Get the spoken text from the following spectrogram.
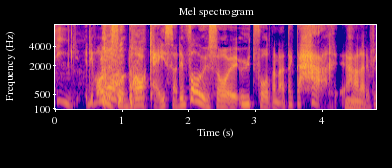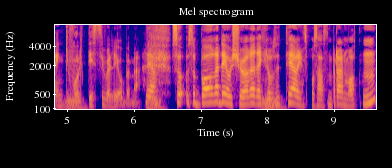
de, de var jo så bra caser, det var jo så utfordrende. Jeg tenkte her, her er det flinke folk, disse vil jeg jobbe med. Ja. Så, så bare det å kjøre rekrutteringsprosessen på den måten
